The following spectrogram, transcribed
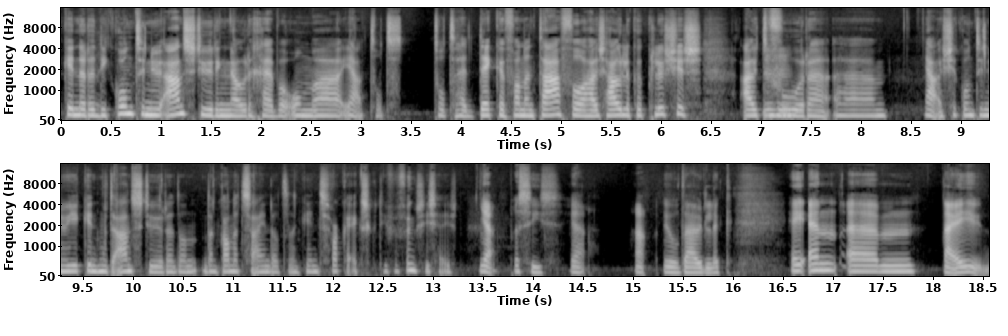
kinderen die continu aansturing nodig hebben om ja, tot, tot het dekken van een tafel, huishoudelijke klusjes uit te mm -hmm. voeren. Um, ja, als je continu je kind moet aansturen, dan, dan kan het zijn dat een kind zwakke executieve functies heeft. Ja, precies. Ja, nou, heel duidelijk. Hey, en um, nou,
